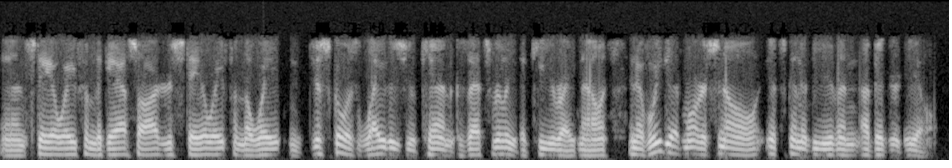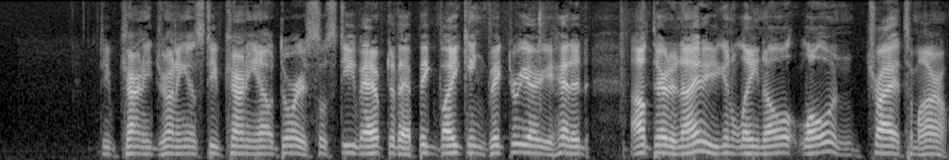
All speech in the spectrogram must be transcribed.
and stay away from the gas augers, stay away from the weight, and just go as light as you can because that's really the key right now. And if we get more snow, it's going to be even a bigger deal. Steve Carney joining us, Steve Carney Outdoors. So, Steve, after that big Viking victory, are you headed out there tonight? Or are you going to lay no, low and try it tomorrow?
